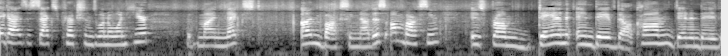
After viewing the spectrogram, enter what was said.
Hey guys, it's Sax Productions 101 here with my next unboxing. Now this unboxing is from dananddave.com, Dan and Dave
